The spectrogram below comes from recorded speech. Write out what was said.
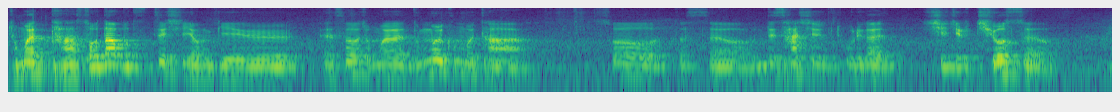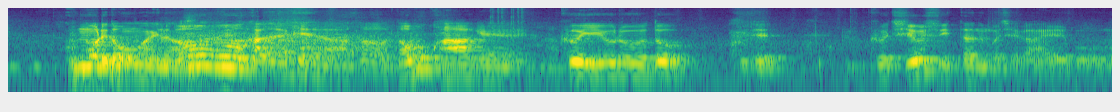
정말 다 쏟아붓듯이 연기를 해서 정말 눈물 콧물 다 쏟았어요. 근데 사실 우리가 CG로 지웠어요. 콧물이 너무 많이 나. 너무 가, 이렇게 나서 너무 과하게 그 이후로도 이제 그 지울 수 있다는 걸 제가 알고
